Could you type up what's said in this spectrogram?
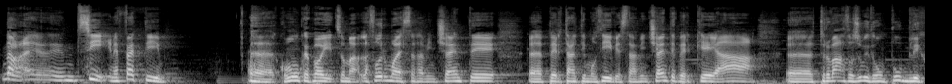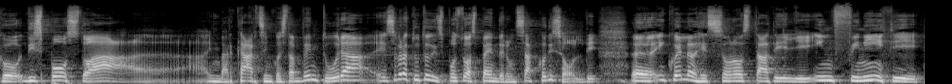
No, eh, sì, in effetti. Eh, comunque poi insomma la formula è stata vincente eh, per tanti motivi, è stata vincente perché ha eh, trovato subito un pubblico disposto a, a imbarcarsi in questa avventura e soprattutto disposto a spendere un sacco di soldi eh, in quello che sono stati gli infiniti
